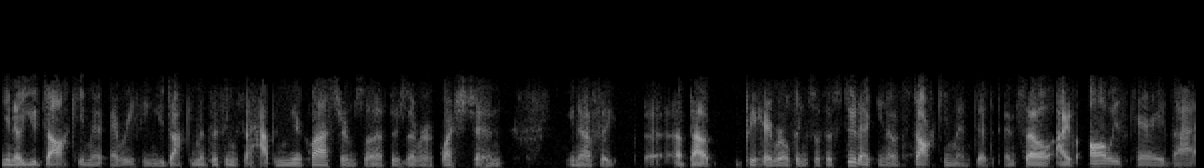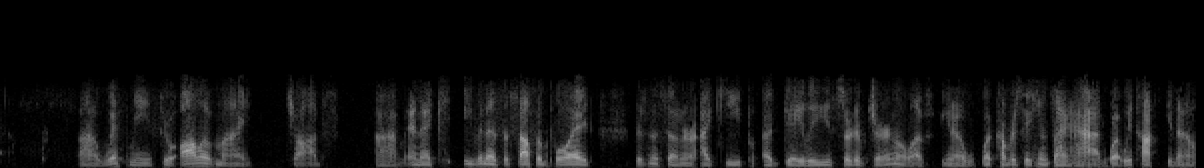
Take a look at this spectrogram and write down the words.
You know, you document everything. You document the things that happen in your classroom. So if there's ever a question, you know, if it, uh, about behavioral things with a student, you know, it's documented. And so I've always carried that uh, with me through all of my jobs. Um, and I, even as a self-employed business owner, I keep a daily sort of journal of, you know, what conversations I had, what we talked, you know,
